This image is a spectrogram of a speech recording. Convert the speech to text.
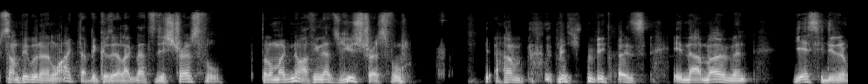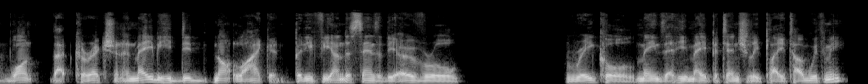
Some people don't like that because they're like, that's distressful. But I'm like, no, I think that's eustressful. um, because in that moment, yes, he didn't want that correction and maybe he did not like it. But if he understands that the overall recall means that he may potentially play tug with me,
